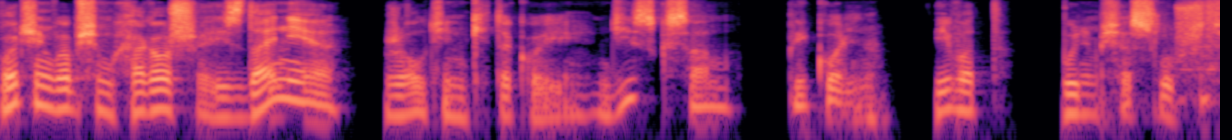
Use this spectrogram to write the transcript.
Очень, в общем, хорошее издание. Желтенький такой диск сам. Прикольно. И вот будем сейчас слушать.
